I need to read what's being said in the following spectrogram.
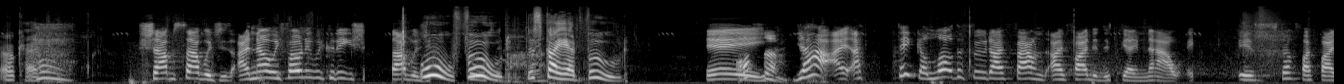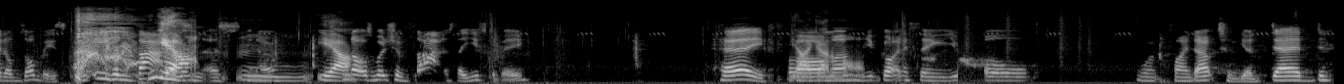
Okay. shab sandwiches. I know. If only we could eat sham sandwiches. Ooh, food. This guy had food. Hey. Awesome. Yeah, I, I think a lot of the food I found, I find in this game now, is stuff I find on zombies, and even that Yeah. not as you know, Mm, yeah. not as much of that as they used to be. Hey, Yeah, I got 'em farmer, you've got anything you all won't find out till you're dead.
